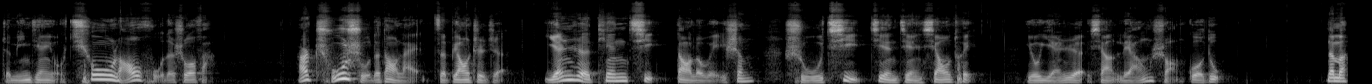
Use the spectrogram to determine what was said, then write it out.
这民间有秋老虎的说法。而处暑的到来，则标志着炎热天气到了尾声，暑气渐渐消退，由炎热向凉爽过渡。那么，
